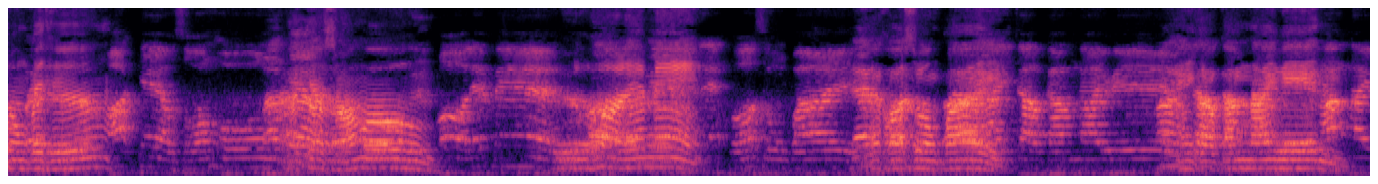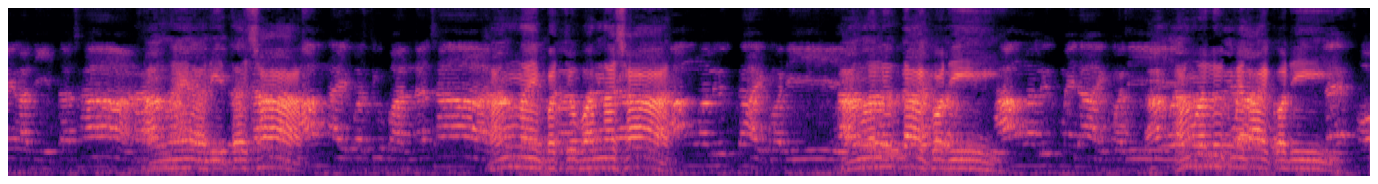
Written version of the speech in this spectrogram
จงส่งไปถึงพระแก้วสององค์พระแก้วสององค์พ่อและแม่พ่อและแม่และขอส่งไปและขอส่งไปให้เจ้ากรรมนายเวรให้เจ้ากรรมนายเวรทั้งในอดีตชาติทั้งในอดีตชาติทั้งในปัจจุบันชาติทั้งในปัจจุบันชาติทั้งระลึกได้ก็ดีทั้งระลึกได้ก็ดีทั้งระลึกไม่ได้ก็ดีทั้งระลึกไม่ได้ก็ดีและขอ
